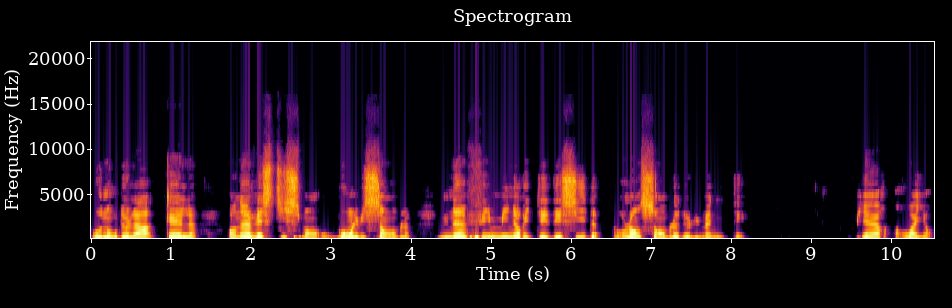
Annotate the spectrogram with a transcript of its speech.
au nom de laquelle, en investissement où bon lui semble, une infime minorité décide pour l'ensemble de l'humanité. Pierre Royan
